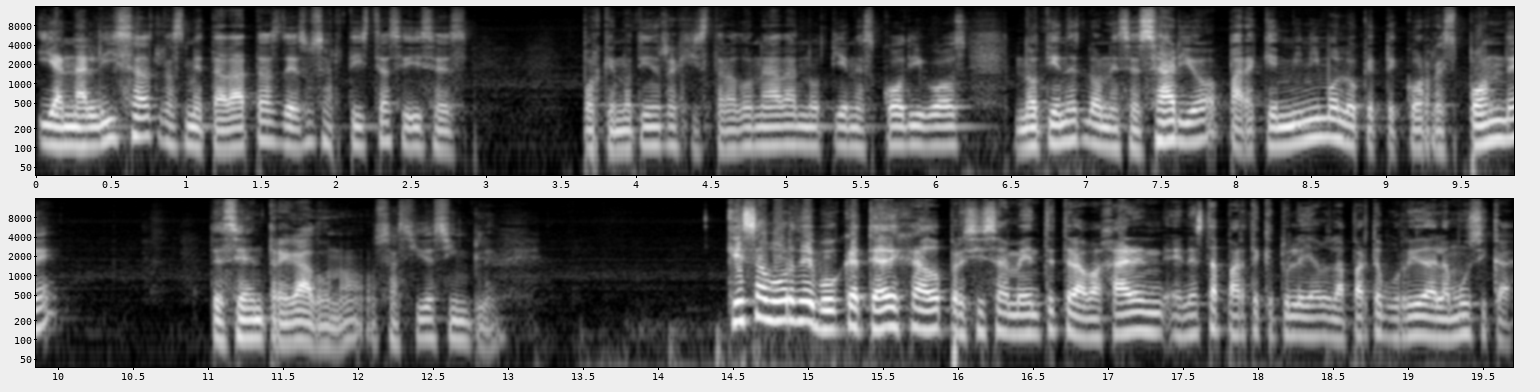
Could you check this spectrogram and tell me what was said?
Y analizas las metadatas de esos artistas y dices, porque no tienes registrado nada, no tienes códigos, no tienes lo necesario para que mínimo lo que te corresponde te sea entregado, ¿no? O sea, así de simple. ¿Qué sabor de boca te ha dejado precisamente trabajar en, esta parte que tú le llamas la parte aburrida de la música?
